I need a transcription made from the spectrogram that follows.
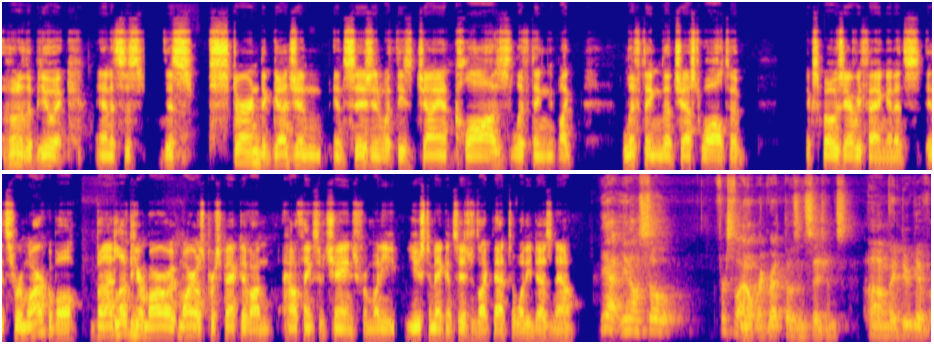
hood of the Buick, and it's this, this stern to gudgeon incision with these giant claws lifting like lifting the chest wall to expose everything, and it's it's remarkable. But I'd love to hear Mario, Mario's perspective on how things have changed from when he used to make incisions like that to what he does now. Yeah, you know, so first of all, I don't regret those incisions. Um, they do give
